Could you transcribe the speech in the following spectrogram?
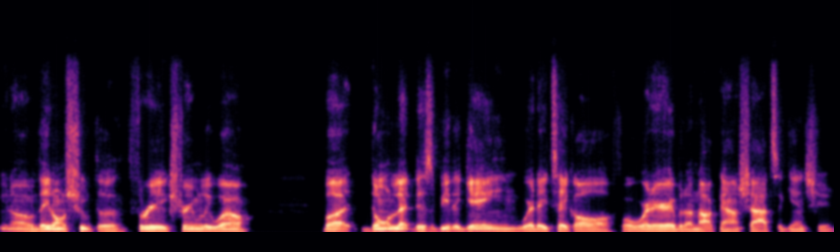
you know, they don't shoot the three extremely well, but don't let this be the game where they take off or where they're able to knock down shots against you.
